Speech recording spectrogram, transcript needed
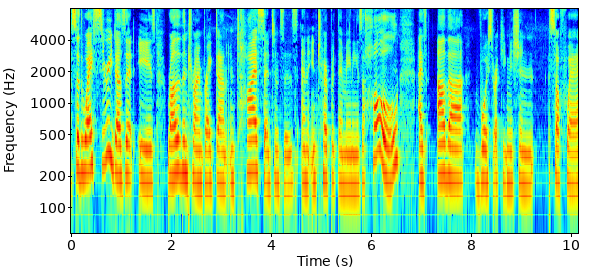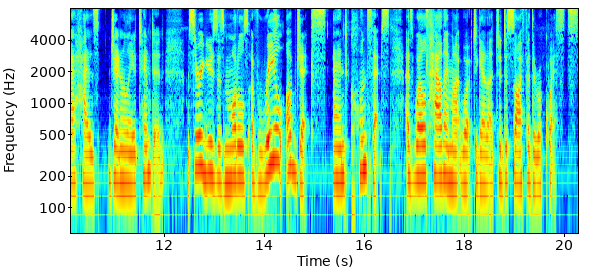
So, the way Siri does it is rather than try and break down entire sentences and interpret their meaning as a whole, as other voice recognition software has generally attempted, Siri uses models of real objects and concepts, as well as how they might work together to decipher the requests.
